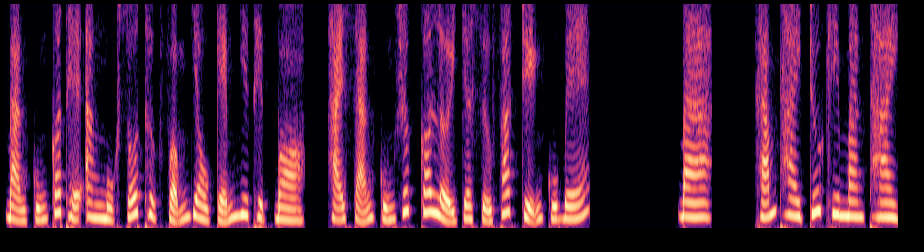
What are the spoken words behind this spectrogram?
Bạn cũng có thể ăn một số thực phẩm giàu kẽm như thịt bò, hải sản cũng rất có lợi cho sự phát triển của bé. 3. Khám thai trước khi mang thai.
